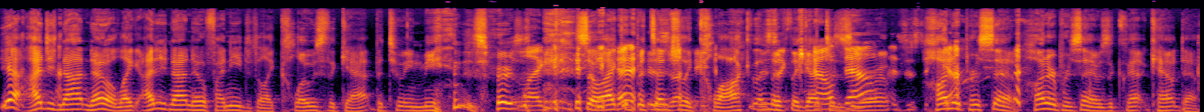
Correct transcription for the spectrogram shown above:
yeah. I did not know. Like, I did not know if I needed to like close the gap between me and this person, Like, so I could potentially like- clock them if they got to zero. Is this the Hundred percent, hundred percent. It was a cl- countdown.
